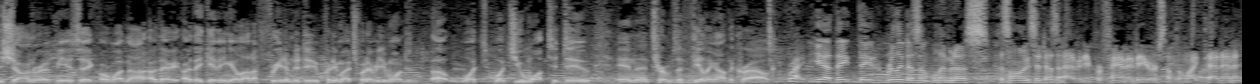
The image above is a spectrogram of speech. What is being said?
genre of music or whatnot. Are they are they giving you a lot of freedom to do pretty much whatever you want to uh, what what you want to do in, in terms of feeling out the crowd? Right. Yeah. They they really doesn't limit us as long as it doesn't have any profanity or something like that in it.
